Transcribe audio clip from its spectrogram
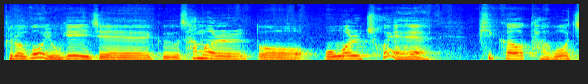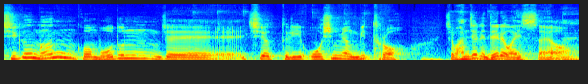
그리고 요게 이제 그 3월 또 5월 초에 피크아웃하고 지금은 그 모든 이제 지역들이 50명 밑으로 이제 완전히 내려와 있어요. 네.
